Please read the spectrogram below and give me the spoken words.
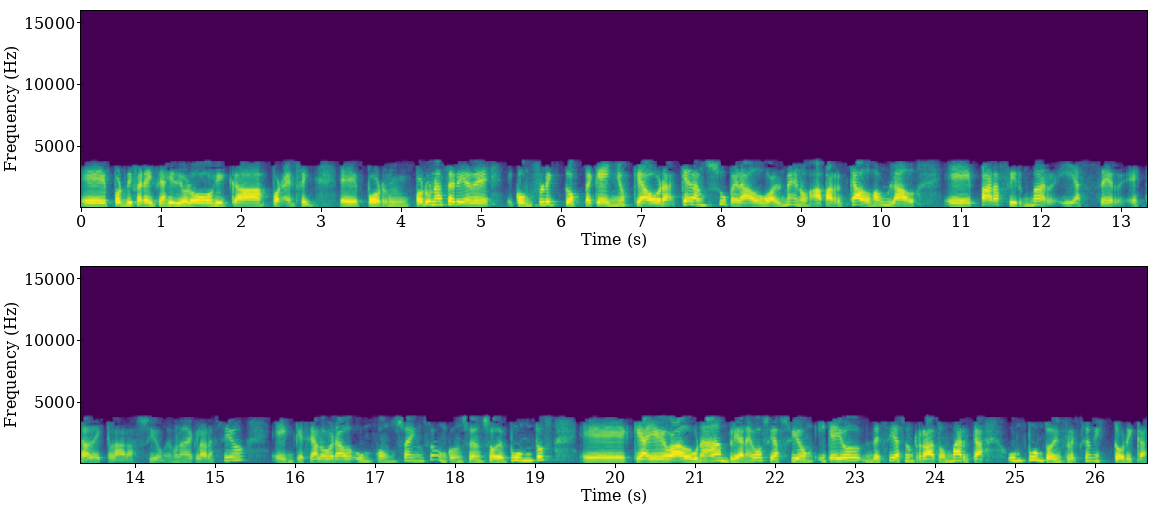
eh, por diferencias ideológicas, por, en fin, eh, por, por una serie de conflictos pequeños que ahora quedan superados o al menos aparcados a un lado para firmar y hacer esta declaración. Es una declaración en que se ha logrado un consenso, un consenso de puntos, eh, que ha llevado una amplia negociación y que yo decía hace un rato marca un punto de inflexión histórica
